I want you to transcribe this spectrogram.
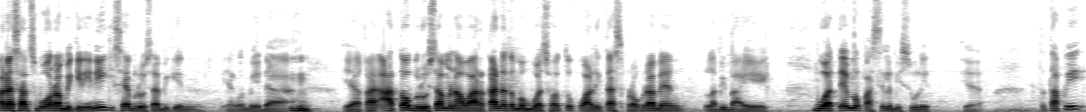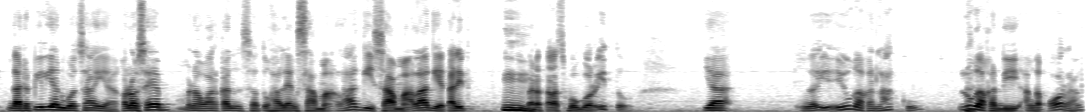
pada saat semua orang bikin ini, saya berusaha bikin yang beda, Mhm. ya kan? Atau berusaha menawarkan atau membuat suatu kualitas program yang lebih baik. Buatnya emang pasti lebih sulit, ya. Tetapi nggak ada pilihan buat saya. Kalau saya menawarkan satu hal yang sama lagi, sama lagi ya tadi Mhm. ibarat Talas Bogor itu, ya nggak, you nggak akan laku, lu nggak akan dianggap orang.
